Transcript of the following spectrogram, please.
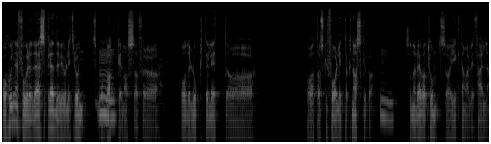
Og hundefôret det spredde vi jo litt rundt på bakken også, for å både lukte litt og og at de skulle få litt å knaske på. Så når det var tomt, så gikk de vel i fella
